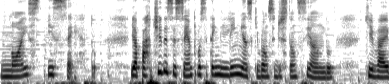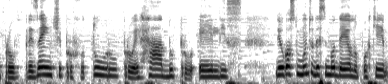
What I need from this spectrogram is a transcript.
nós e certo. E a partir desse centro você tem linhas que vão se distanciando, que vai pro presente, pro futuro, pro errado, pro eles. E eu gosto muito desse modelo, porque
